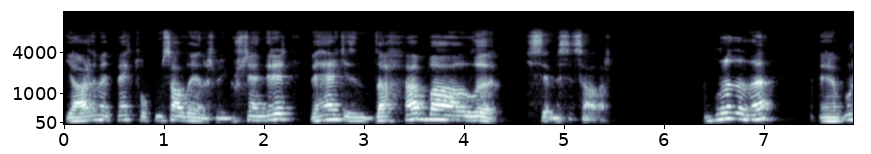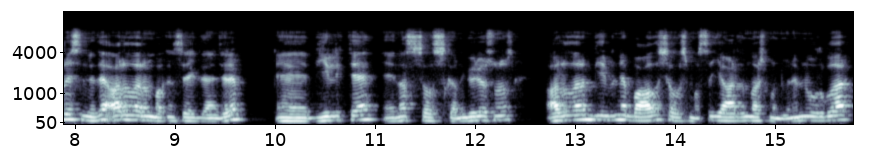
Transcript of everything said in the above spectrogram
Yardım etmek toplumsal dayanışmayı güçlendirir ve herkesin daha bağlı hissetmesini sağlar. Burada da e, bu resimde de arıların bakın sevgili öğrencilerim e, birlikte e, nasıl çalıştıklarını görüyorsunuz. Arıların birbirine bağlı çalışması yardımlaşmanın önemini vurgular.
